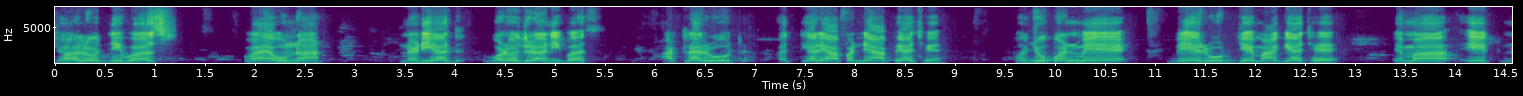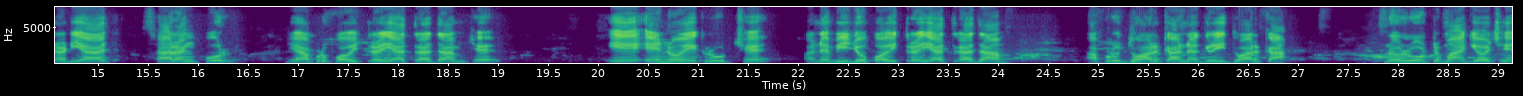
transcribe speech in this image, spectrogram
ઝાલોદની બસ વાયા ઉના, નડિયાદ વડોદરાની બસ. આટલા રૂટ અત્યારે આપણને આપ્યા છે. હજુ પણ મેં બે રૂટ જે માગ્યા છે, એમાં એક નડિયાદ સારંગપુર, જે આપણું પવિત્ર યાત્રાધામ છે, એ એનો એક રૂટ છે અને બીજું પવિત્ર યાત્રાધામ આપણું દ્વારકા નગરી દ્વારકા નો રૂટ માગ્યો છે.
